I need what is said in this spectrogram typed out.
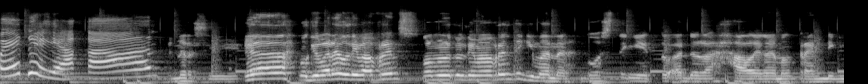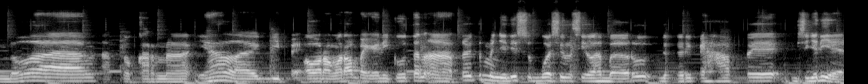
pede ya kan. Bener sih. Ya, mau gimana Ultima Friends? Kalau menurut Ultima Friends ini gimana? Ghosting itu adalah hal yang emang trending doang atau karena ya lagi orang-orang pengen ikutan atau itu menjadi sebuah silsilah baru dari PHP bisa jadi ya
